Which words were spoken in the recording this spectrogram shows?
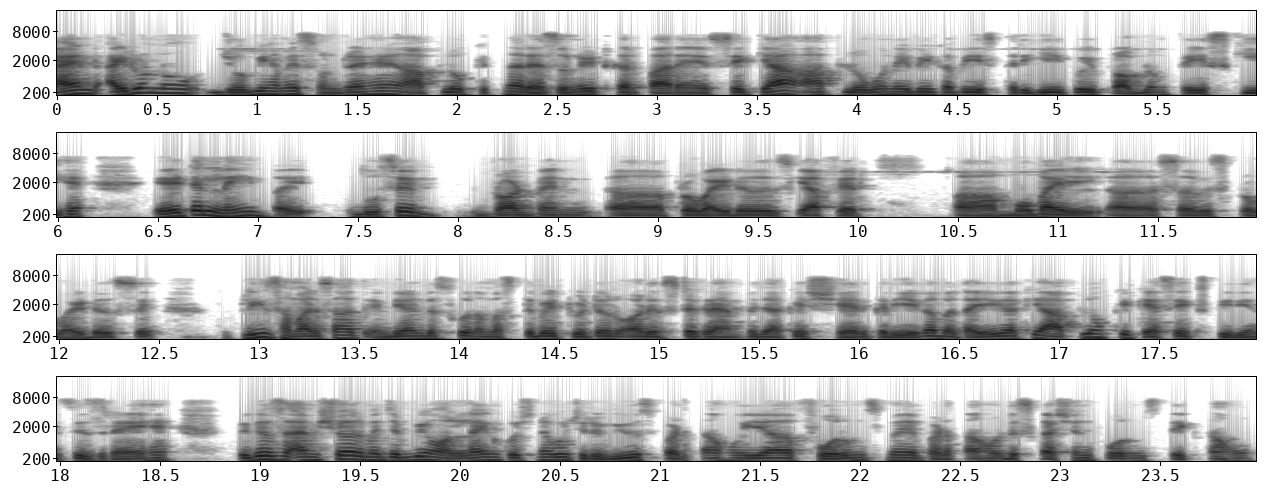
एंड आई डोंट नो जो भी हमें सुन रहे हैं, आप लोग कितना रेजोनेट कर पा रहे हैं इससे? क्या आप लोगों ने भी कभी इस तरीके की कोई प्रॉब्लम फेस की है? एयरटेल नहीं दूसरे ब्रॉडबैंड प्रोवाइडर्स या फिर मोबाइल सर्विस प्रोवाइडर्स से। तो प्लीज़ हमारे साथ इंडिया इंडस्ट को नमस्ते पे ट्विटर और इंस्टाग्राम पे जाके शेयर करिएगा, बताइएगा कि आप लोग के कैसे एक्सपीरियंसेस रहे हैं। बिकॉज़ आई एम श्योर मैं जब भी ऑनलाइन कुछ ना कुछ रिव्यूज़ पढ़ता हूँ या फोरम्स में पढ़ता हूँ डिस्कशन फोरम्स देखता हूँ,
